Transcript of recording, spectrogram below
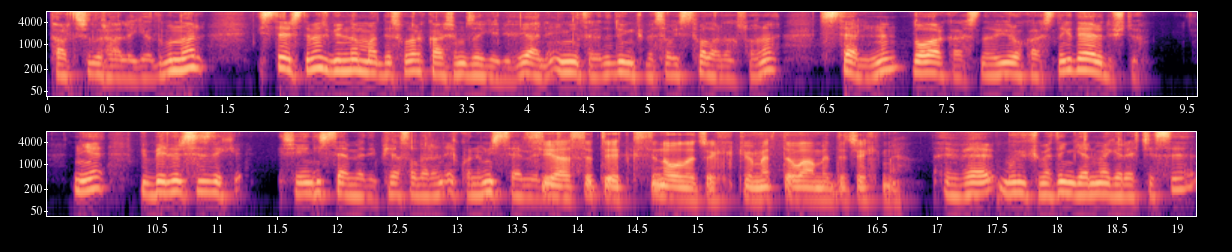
tartışılır hale geldi. Bunlar ister istemez gündem maddesi olarak karşımıza geliyor. Yani İngiltere'de dünkü mesela o istifalardan sonra sterlinin dolar karşısında ve euro karşısındaki değeri düştü. Niye? Bir belirsizlik şeyin hiç sevmediği, piyasaların ekonominin hiç sevmediği. Siyaseti etkisi ne olacak? Hükümet devam edecek mi? ve bu hükümetin gelme gerekçesi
